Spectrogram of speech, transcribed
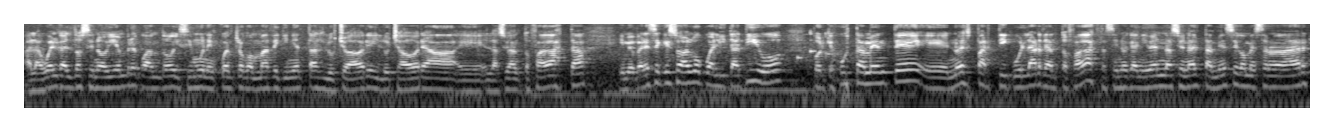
a la huelga del 12 de noviembre cuando hicimos un encuentro con más de 500 luchadores y luchadoras eh, la ciudad de Antofagasta y me parece que eso es algo cualitativo porque justamente eh, no es particular de Antofagasta, sino que a nivel nacional también se comenzaron a dar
